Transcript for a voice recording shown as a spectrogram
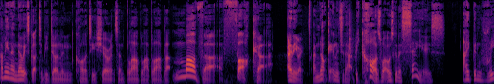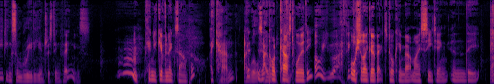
I mean, I know it's got to be done in quality assurance and blah, blah, blah, but motherfucker. Anyway, I'm not getting into that because what I was going to say is I've been reading some really interesting things. Can you give an example? I can. I will. Is it I will- podcast worthy, Oh, you, I think. or should I go back to talking about my seating in the um,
